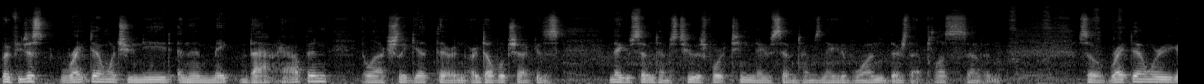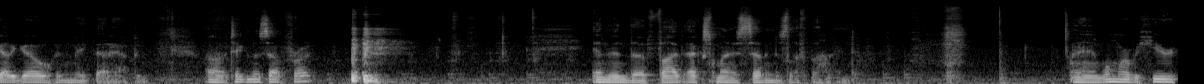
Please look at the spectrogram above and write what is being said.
But if you just write down what you need and then make that happen, it'll actually get there. And our double check is negative 7 times 2 is 14, negative 7 times negative 1, there's that plus 7. So write down where you got to go and make that happen. Uh, taking this out front, and then the 5x minus 7 is left behind. And one more over here.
